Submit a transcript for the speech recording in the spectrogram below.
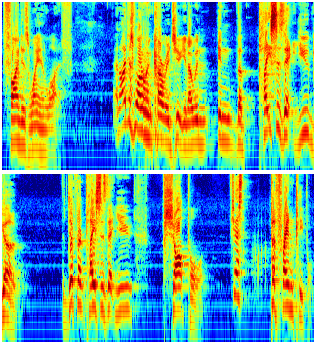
find his way in life. And I just want to encourage you, you know, in, in the places that you go, the different places that you shop or just befriend people.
